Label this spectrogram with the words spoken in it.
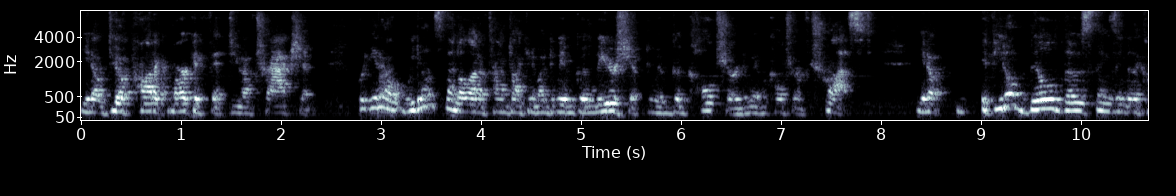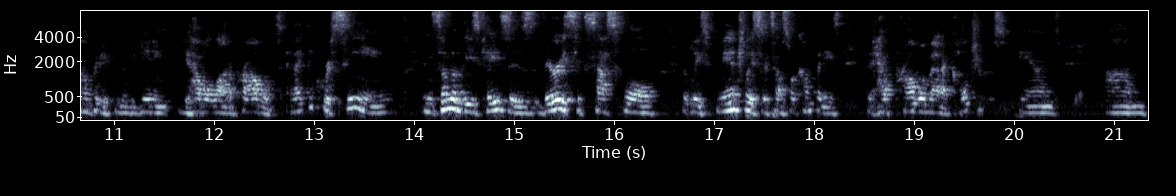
you know, do you have product market fit? Do you have traction? But you know, we don't spend a lot of time talking about do we have good leadership? Do we have good culture? Do we have a culture of trust? You know, if you don't build those things into the company from the beginning, you have a lot of problems. And I think we're seeing in some of these cases very successful, at least financially successful companies that have problematic cultures. And um,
